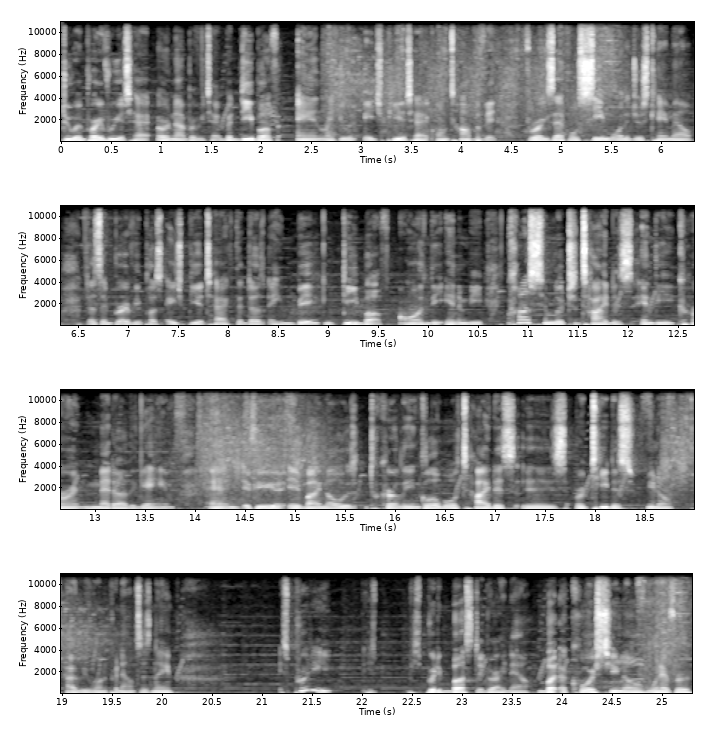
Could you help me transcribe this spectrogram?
do a bravery attack or not bravery attack but debuff and like do an hp attack on top of it. For example seymour that just came out does a bravery plus hp attack that does a big debuff on the enemy kind of similar to tidus in the current meta of the game. And if you anybody knows currently in global titus is or titus you know however you want to pronounce his name it's pretty he's, he's pretty busted right now. But of course you know whenever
